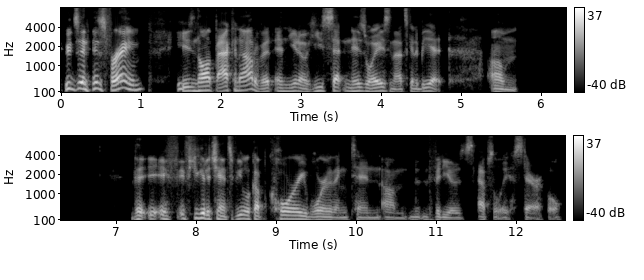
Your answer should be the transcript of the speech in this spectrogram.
Dude's in his frame. He's not backing out of it and you know he's set in his ways and that's going to be it. Um the, if if you get a chance if you look up corey worthington um the, the video is absolutely hysterical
